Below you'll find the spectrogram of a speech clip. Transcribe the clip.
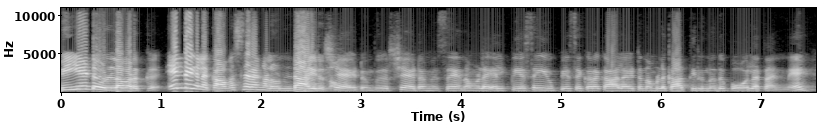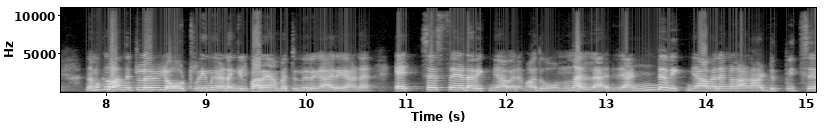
ബി എഡ് ഉള്ളവർക്ക് എന്തെങ്കിലുമൊക്കെ അവസരങ്ങൾ ഉണ്ടായിരുന്നു തീർച്ചയായിട്ടും തീർച്ചയായിട്ടും മിസ്സേ. നമ്മൾ L P S A U P S A കാലമായിട്ട് നമ്മൾ കാത്തിരുന്നത് പോലെ തന്നെ നമുക്ക് വന്നിട്ടുള്ള ഒരു ലോട്ടറി എന്ന് വേണമെങ്കിൽ പറയാൻ പറ്റുന്ന ഒരു കാര്യമാണ് എച്ച് എസ് എയുടെ വിജ്ഞാപനം. അത് ഒന്നല്ല രണ്ട് വിജ്ഞാപനങ്ങളാണ് അടുപ്പിച്ച്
